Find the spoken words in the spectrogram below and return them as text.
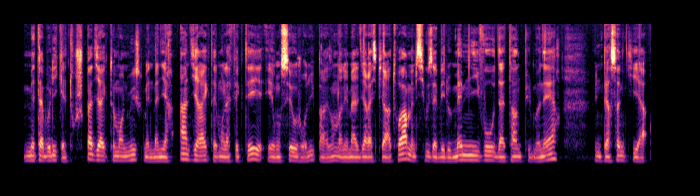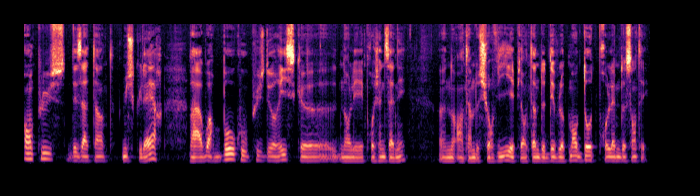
métaboliques, elles touchent pas directement le muscle, mais de manière indirecte, elles vont l'affecter. Et on sait aujourd'hui, par exemple, dans les maladies respiratoires, même si vous avez le même niveau d'atteinte pulmonaire, une personne qui a en plus des atteintes musculaires va avoir beaucoup plus de risques euh, dans les prochaines années euh, en termes de survie et puis en termes de développement d'autres problèmes de santé.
